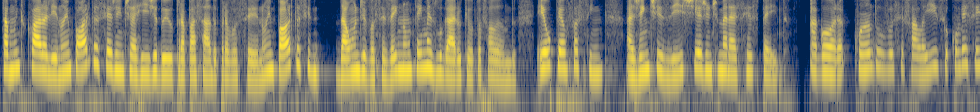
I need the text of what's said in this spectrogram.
tá muito claro ali, não importa se a gente é rígido e ultrapassado para você, não importa se da onde você vem não tem mais lugar o que eu tô falando. Eu penso assim, a gente existe e a gente merece respeito. Agora, quando você fala isso, eu conversei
